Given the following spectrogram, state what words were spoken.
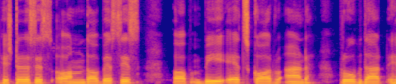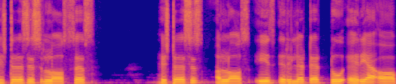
hysteresis on the basis of BH curve and prove that hysteresis losses hysteresis loss is related to area of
